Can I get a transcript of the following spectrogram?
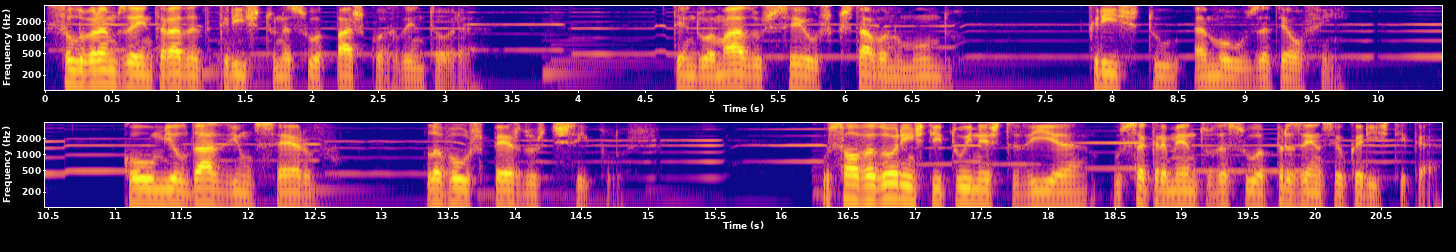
celebramos a entrada de Cristo na sua Páscoa Redentora. Tendo amado os seus que estavam no mundo, Cristo amou-os até ao fim. Com a humildade de um servo, lavou os pés dos discípulos. O Salvador institui neste dia o sacramento da sua presença eucarística,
